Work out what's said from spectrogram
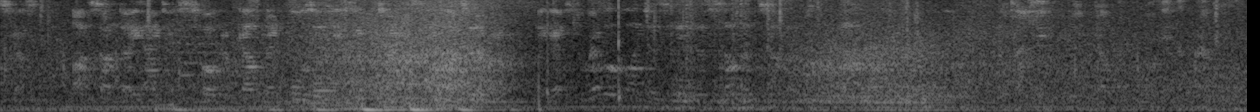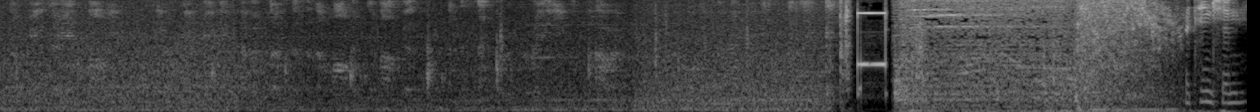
On Sunday, activists spoke of government forces using tanks and artillery against rebel fighters in the southern suburbs of Balad. Attention,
